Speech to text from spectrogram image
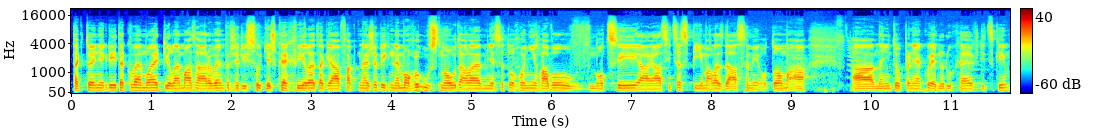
tak to je někdy takové moje dilema zároveň, protože když jsou těžké chvíle, tak já fakt ne, že bych nemohl usnout, ale mě se to honí hlavou v noci a já sice spím, ale zdá se mi o tom a, a není to úplně jako jednoduché vždycky.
